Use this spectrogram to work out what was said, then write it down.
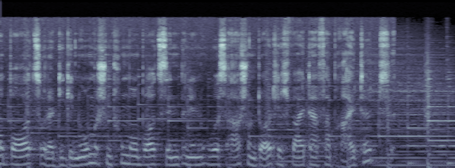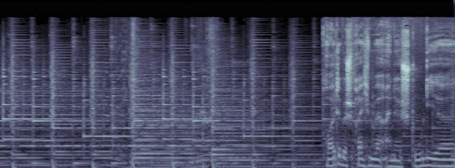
Tumorboards oder die genomischen Tumorboards sind in den USA schon deutlich weiter verbreitet. Heute besprechen wir eine Studie,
